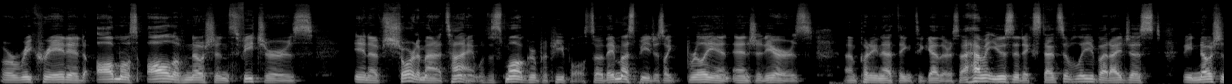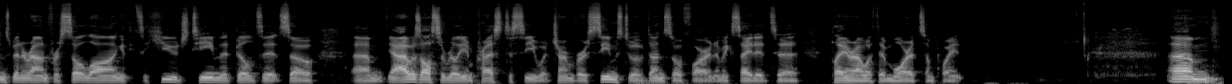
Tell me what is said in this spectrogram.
or recreated almost all of Notion's features in a short amount of time with a small group of people. So they must be just like brilliant engineers um, putting that thing together. So I haven't used it extensively, but I just, I mean, Notion's been around for so long. It's a huge team that builds it. So um, yeah, I was also really impressed to see what Charmverse seems to have done so far. And I'm excited to play around with it more at some point. Um,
